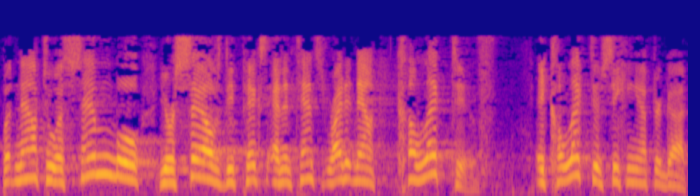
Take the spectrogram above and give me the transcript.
But now to assemble yourselves depicts an intense, write it down, collective a collective seeking after God.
